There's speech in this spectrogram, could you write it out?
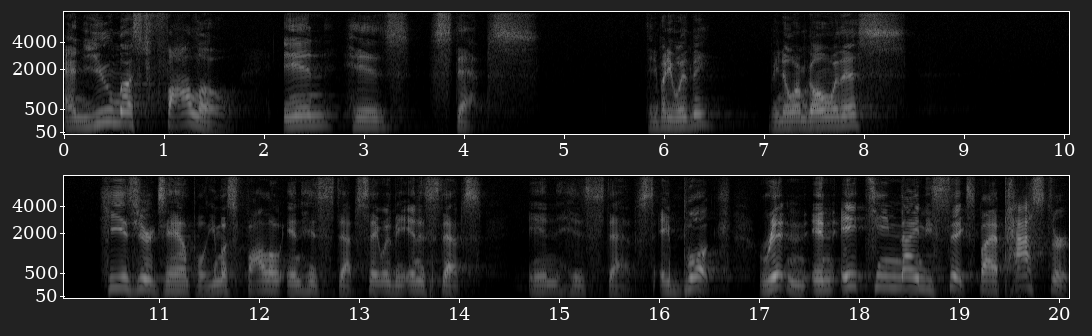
and you must follow in his steps. Anybody with me? We know where I'm going with this? He is your example. You must follow in his steps. Say it with me in his steps. In his steps. A book written in 1896 by a pastor,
